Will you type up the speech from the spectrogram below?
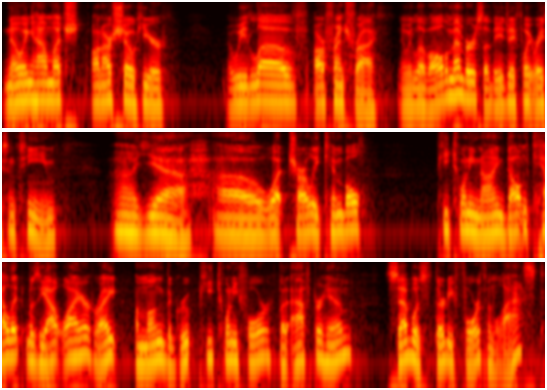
knowing how much on our show here we love our French fry and we love all the members of the AJ Foyt Racing team. Uh, yeah. Uh, what, Charlie Kimball, P29. Dalton Kellett was the outlier, right? Among the group P24. But after him, Seb was 34th and last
